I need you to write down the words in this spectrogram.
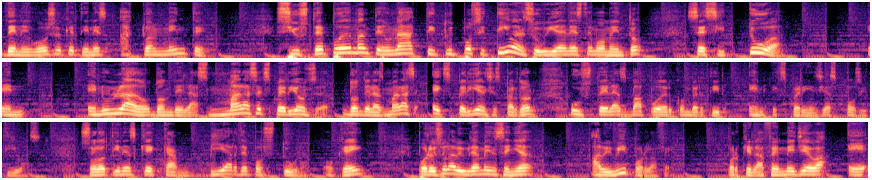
de negocio que tienes actualmente. Si usted puede mantener una actitud positiva en su vida en este momento, se sitúa en, en un lado donde las malas experiencias, donde las malas experiencias, perdón, usted las va a poder convertir en experiencias positivas. Solo tienes que cambiar de postura, ¿ok? Por eso la Biblia me enseña a vivir por la fe. Porque la fe me lleva eh,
